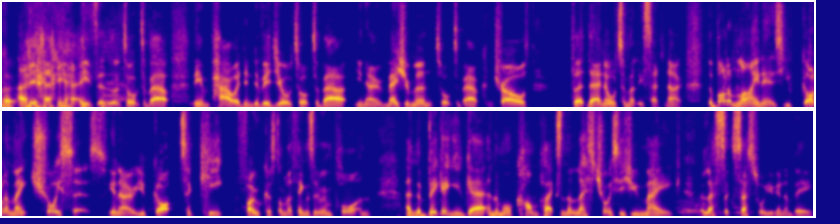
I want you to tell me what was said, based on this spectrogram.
yeah. Uh, yeah, yeah. He said, talked about the empowered individual, talked about you know measurement, talked about controls, but then ultimately said no. The bottom line is you've got to make choices. You know, you've got to keep focused on the things that are important. And the bigger you get and the more complex and the less choices you make, the less successful you're going to be.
